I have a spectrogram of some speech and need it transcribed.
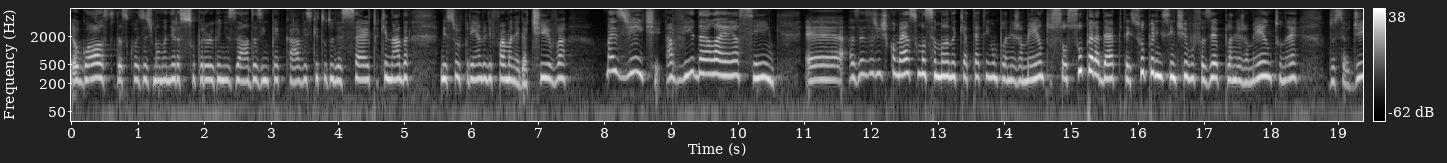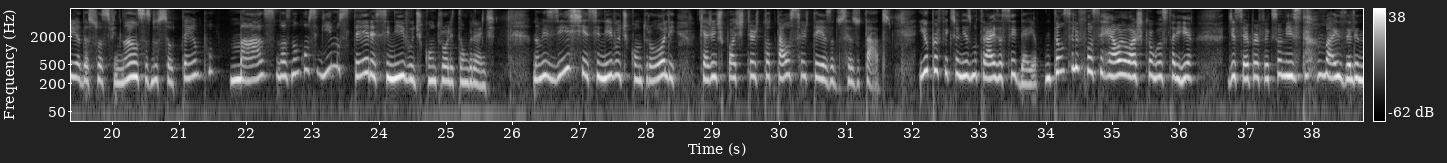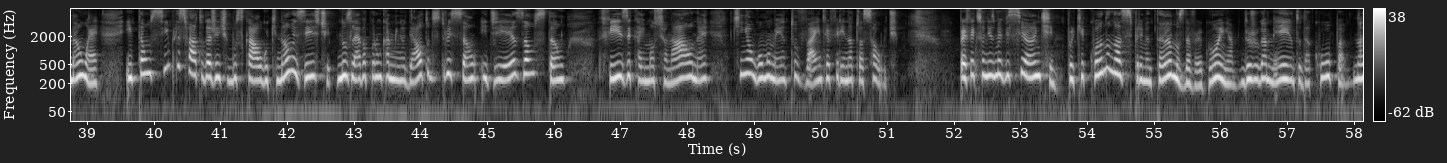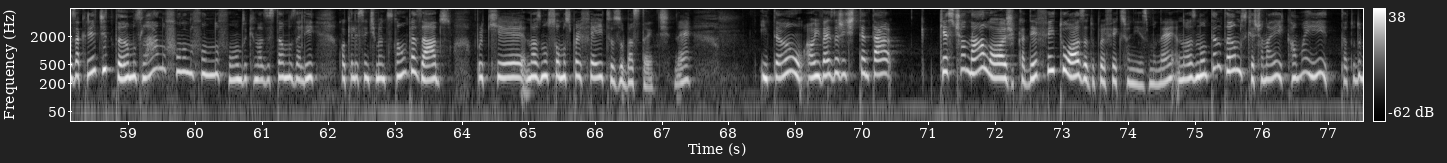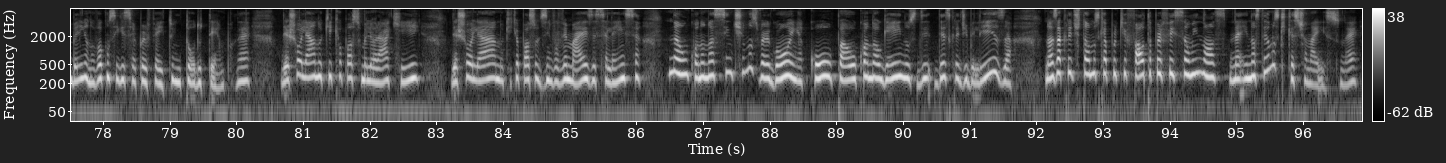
Eu gosto das coisas de uma maneira super organizadas, impecáveis, que tudo dê certo, que nada me surpreenda de forma negativa. Mas, gente, a vida ela é assim. É, às vezes a gente começa uma semana que até tem um planejamento, sou super adepta e super incentivo fazer planejamento, né? Do seu dia, das suas finanças, do seu tempo mas nós não conseguimos ter esse nível de controle tão grande. Não existe esse nível de controle que a gente pode ter total certeza dos resultados. E o perfeccionismo traz essa ideia. Então, se ele fosse real, eu acho que eu gostaria de ser perfeccionista, mas ele não é. Então, o simples fato da gente buscar algo que não existe nos leva por um caminho de autodestruição e de exaustão física, emocional, né, que em algum momento vai interferir na tua saúde. Perfeccionismo é viciante, porque quando nós experimentamos da vergonha, do julgamento, da culpa, nós acreditamos lá no fundo, no fundo, no fundo, que nós estamos ali com aqueles sentimentos tão pesados, porque nós não somos perfeitos o bastante, né? Então, ao invés da gente tentar questionar a lógica defeituosa do perfeccionismo, né? Nós não tentamos questionar, aí, calma aí, tá tudo bem, eu não vou conseguir ser perfeito em todo o tempo, né? Deixa eu olhar no que, que eu posso melhorar aqui, deixa eu olhar no que, que eu posso desenvolver mais excelência. Não, quando nós sentimos vergonha, culpa ou quando alguém nos descredibiliza, nós acreditamos que é porque falta perfeição em nós, né? E nós temos que questionar isso, né?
